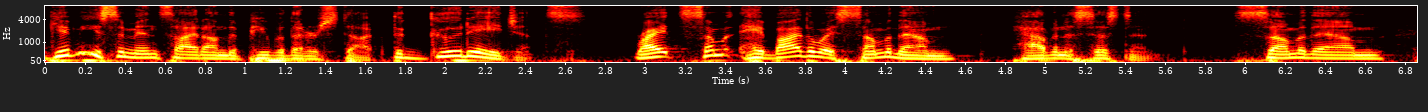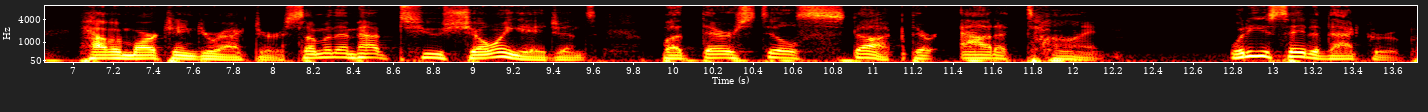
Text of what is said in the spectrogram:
Give me some insight on the people that are stuck, the good agents, right? Some, hey, by the way, some of them have an assistant. Some of them have a marketing director. Some of them have two showing agents, but they're still stuck. They're out of time. What do you say to that group?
